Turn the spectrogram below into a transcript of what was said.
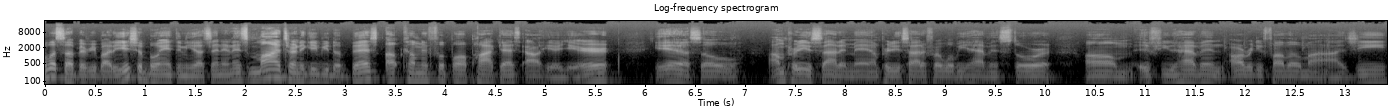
what's up, everybody? It's your boy Anthony Hudson, and it's my turn to give you the best upcoming football podcast out here. Yeah, yeah. So I'm pretty excited, man. I'm pretty excited for what we have in store. Um, if you haven't already followed my IG,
